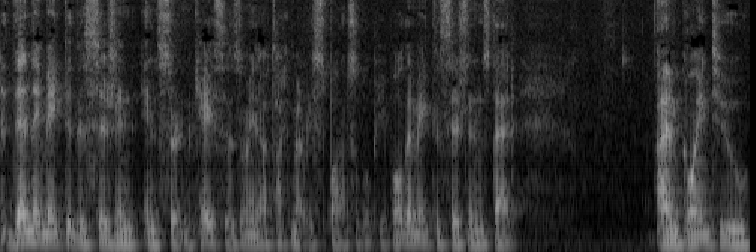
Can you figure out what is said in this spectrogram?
then they make the decision in certain cases. I mean, I'm talking about responsible people. They make decisions that I'm going to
